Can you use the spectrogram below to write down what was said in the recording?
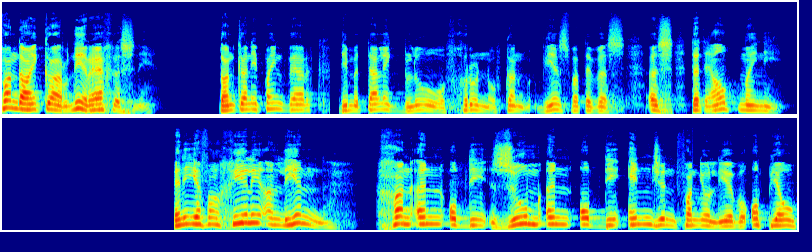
van daai kar nie reg is nie, dan kan die paintwerk die metallic blue of groen of kan wees wat hy wis is dit help my nie en die evangelie alleen gaan in op die zoom in op die engine van jou lewe op jou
